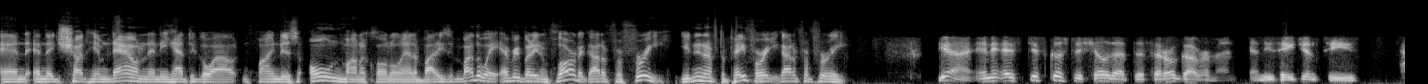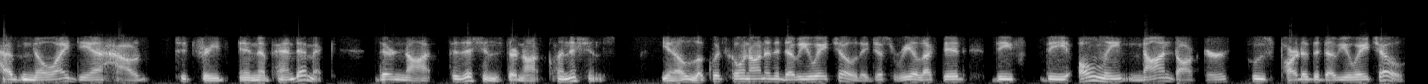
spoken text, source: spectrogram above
and and they shut him down and he had to go out and find his own monoclonal antibodies and by the way everybody in florida got it for free you didn't have to pay for it you got it for free yeah and it just goes to show that the federal government and these agencies have no idea how to treat in a pandemic. They're not physicians. They're not clinicians. You know, look what's going on in the WHO. They just reelected the the only non-doctor who's part of the WHO,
